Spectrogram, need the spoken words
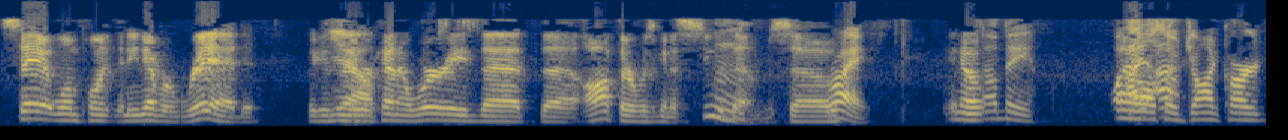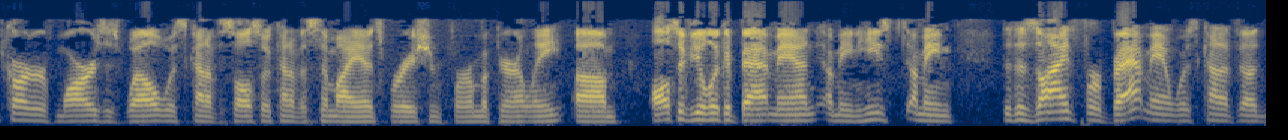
say at one point that he never read because they were kind of worried that the author was going to sue Hmm. them. So Right. you know, I'll be. And I- also, I- John Carter, Carter of Mars as well was kind of is also kind of a semi-inspiration firm apparently. Um, also, if you look at Batman, I mean, he's, I mean, the design for Batman was kind of, uh,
